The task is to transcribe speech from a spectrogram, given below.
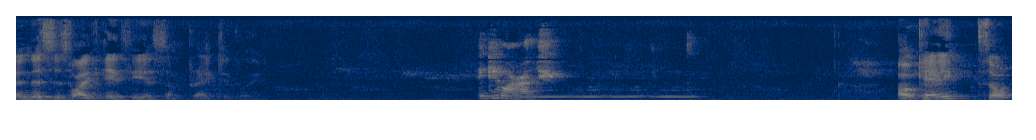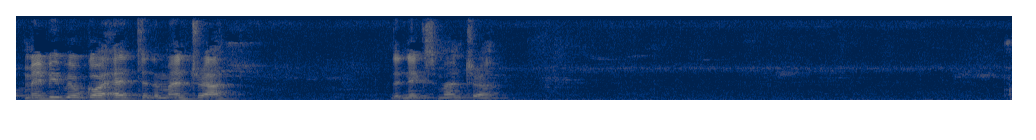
Then this is like atheism, practically. Thank you, Maharaj. Okay, so maybe we'll go ahead to the mantra, the next mantra. Oh.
